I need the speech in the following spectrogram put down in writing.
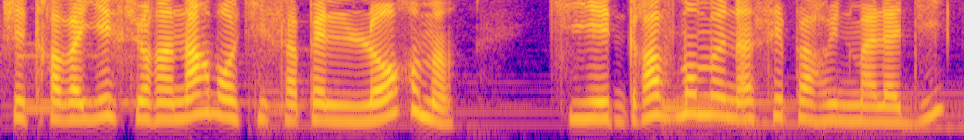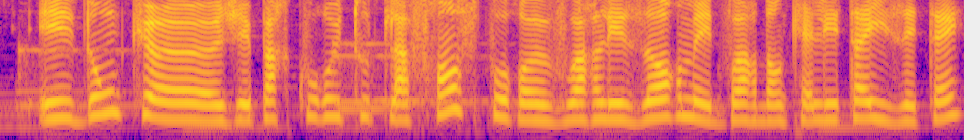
J'ai travaillé sur un arbre qui s'appelle l'orme, qui est gravement menacé par une maladie. Et donc, euh, j'ai parcouru toute la France pour euh, voir les ormes et voir dans quel état ils étaient.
